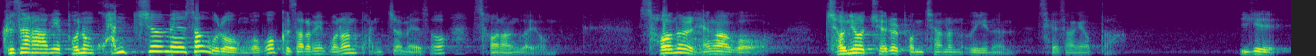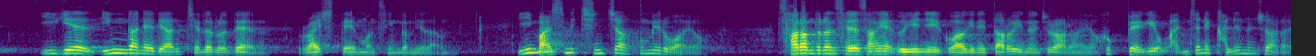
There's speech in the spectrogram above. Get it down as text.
그 사람이 보는 관점에서 의로운 거고 그 사람이 보는 관점에서 선한 거예요. 선을 행하고 전혀 죄를 범치 않은 의인은 세상에 없다. 이게 이게 인간에 대한 제대로 된 right statement인 겁니다. 이 말씀이 진짜 흥미로워요. 사람들은 세상에 의인이 있고 악인이 따로 있는 줄 알아요. 흑백이 완전히 갈리는 줄 알아요.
